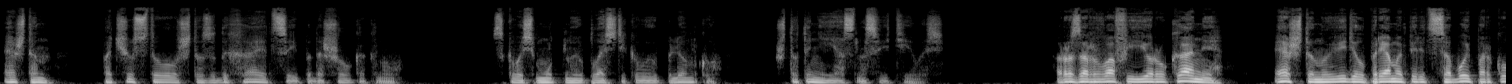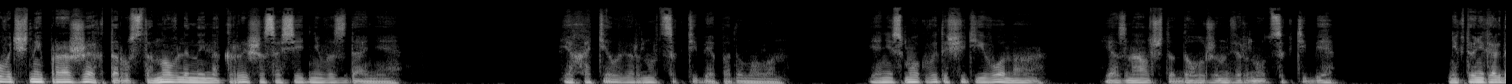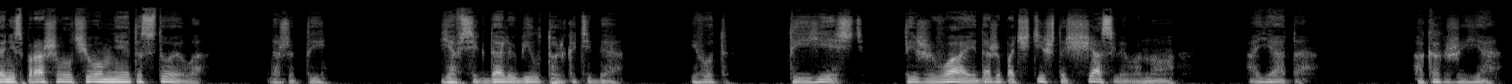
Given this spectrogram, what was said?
Эштон почувствовал, что задыхается, и подошел к окну. Сквозь мутную пластиковую пленку — что-то неясно светилось. Разорвав ее руками, Эштон увидел прямо перед собой парковочный прожектор, установленный на крыше соседнего здания. «Я хотел вернуться к тебе», — подумал он. «Я не смог вытащить его, но я знал, что должен вернуться к тебе. Никто никогда не спрашивал, чего мне это стоило. Даже ты. Я всегда любил только тебя. И вот ты есть, ты жива и даже почти что счастлива, но... А я-то... А как же я?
